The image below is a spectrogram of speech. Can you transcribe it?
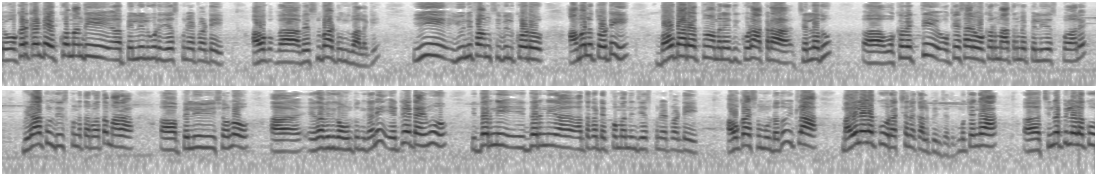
ఒకరికంటే ఎక్కువ మంది పెళ్ళిళ్ళు పెళ్ళిళ్ళు కూడా చేసుకునేటువంటి అవ- వెసులుబాటు ఉంది వాళ్ళకి. ఈ యూనిఫామ్ సివిల్ కోడ్ అమలుతోటి బహుభార్యత్వం అనేది కూడా అక్కడ చెల్లదు. ఒక వ్యక్తి ఒకేసారి ఒకరు మాత్రమే పెళ్ళి చేసుకోవాలి. విడాకులు తీసుకున్న తర్వాత మన పెళ్ళి విషయంలో యథావిధిగా ఉంటుంది. కానీ ఎట్ ఏ టైము ఇద్దరిని ఇద్దరిని అంతకంటే ఎక్కువ మందిని చేసుకునేటువంటి అవకాశం ఉండదు. ఇట్లా మహిళలకు రక్షణ కల్పించదు. ముఖ్యంగా చిన్నపిల్లలకు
